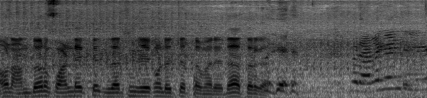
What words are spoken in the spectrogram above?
అవును అంత దూరం కొండ ఎక్కితే దర్శనం చేయకుండా వచ్చేస్తాం మరి. దా త్వరగా.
